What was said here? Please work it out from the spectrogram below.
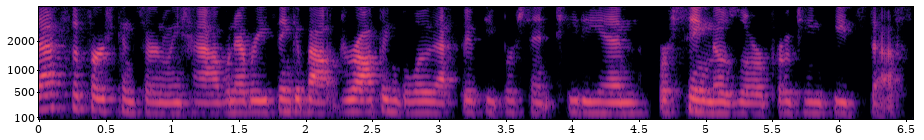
that's the first concern we have whenever you think about dropping below that 50% TDN or seeing those lower protein feedstuffs.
